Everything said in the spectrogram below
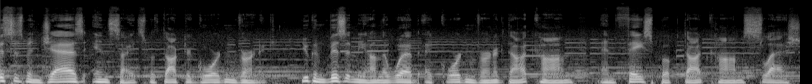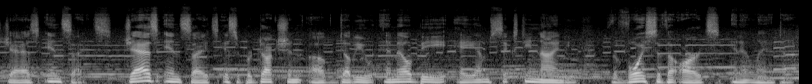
This has been Jazz Insights with Dr. Gordon Vernick. You can visit me on the web at gordonvernick.com and facebook.com slash jazz insights. Jazz Insights is a production of WMLB AM 1690, the voice of the arts in Atlanta.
